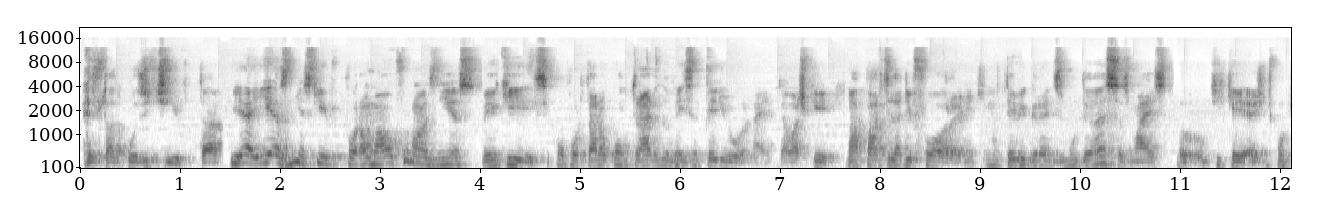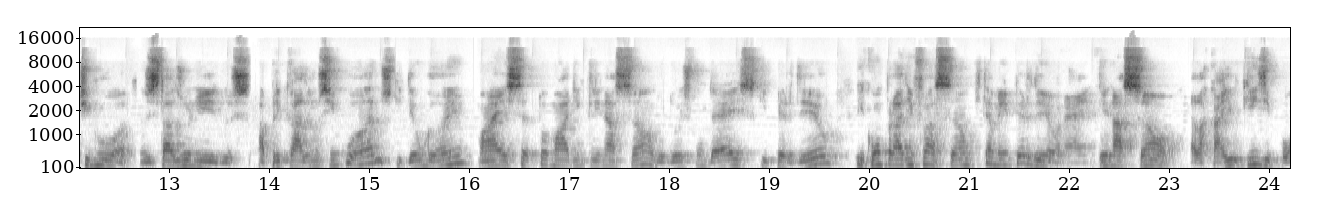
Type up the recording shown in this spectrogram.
resultado positivo, tá? E aí as linhas que foram mal foram as linhas meio que se comportaram ao contrário do mês anterior, né? Então acho que na parte lá de fora a gente não teve grandes mudanças, mas o que, que a gente continua nos Estados Unidos aplicado nos cinco anos, que deu ganho, mas tomada inclinação do 2 com 10 que perdeu e comprada inflação que também perdeu, né? A inclinação ela caiu 15 pontos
